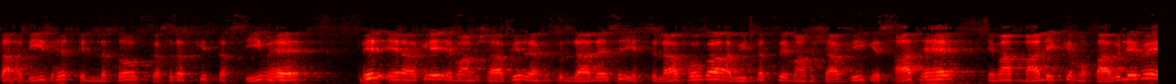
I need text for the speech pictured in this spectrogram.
تحدید ہے، قلت و کثرت کی تقسیم ہے۔ پھر آگے امام شافی رحمۃ اللہ علیہ سے اختلاف ہوگا۔ ابھی تک تو امام شافی کے ساتھ ہے امام مالک کے مقابلے میں۔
